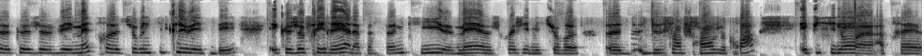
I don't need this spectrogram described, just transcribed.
euh, que je vais mettre sur une petite clé USB et que j'offrirai à la personne qui met, je crois, j'ai mis sur euh, euh, 200 francs, je crois. Et puis sinon, après,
